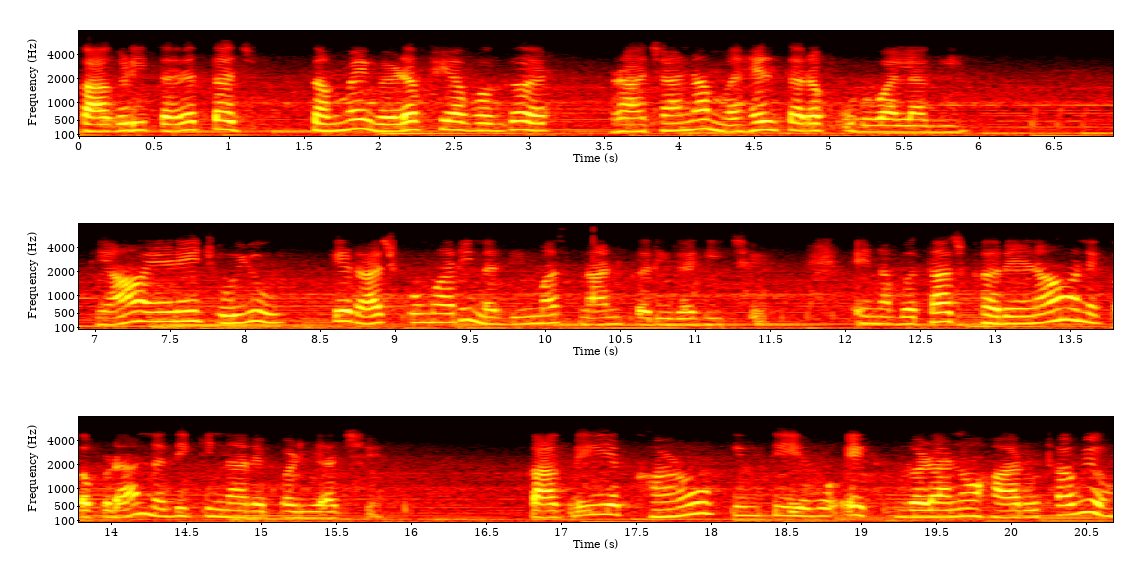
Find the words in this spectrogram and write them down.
કાગડી તરત જ સમય વેડફ્યા વગર રાજાના મહેલ તરફ ઉડવા લાગી. ત્યાં એણે જોયું કે રાજકુમારી નદીમાં સ્નાન કરી રહી છે. એના બધા જ ઘરેણાં અને કપડાં નદી કિનારે પડ્યા છે. કાગડીએ ઘણો કિંમતી એવો એક ગળાનો હાર ઉઠાવ્યો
